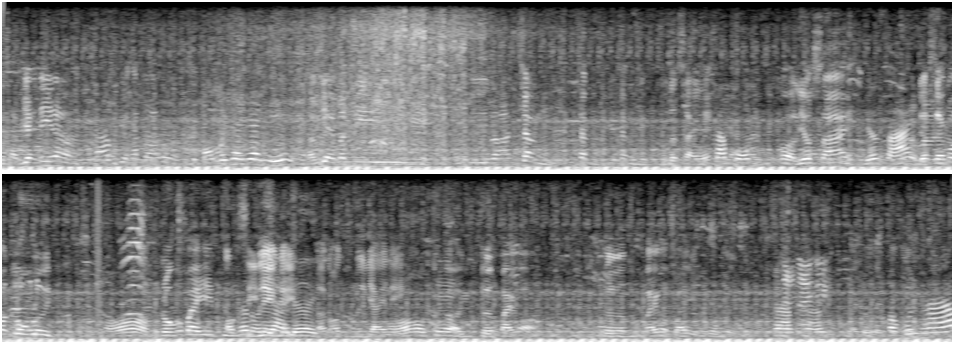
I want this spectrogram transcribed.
ไปเจอสามแยกนี่นะสามแยกข้างหน้านู่นอ๋อไม่ใช่แยกนี้ สามแยกมันมีมันมีร้านช่างช่างช่างมอเตอร์ไซค์ครับผมแล้วก็เลี้ยวซ้ายเลี้ยวซ้าย เลี้ยวซ้ายก็ตรงเลยอ๋อ ตรงเข้าไปถึอองกถนนสีเลนใหญ่เลยเลยแล้วต่อถนนใหญ่เลยอ๋อโอเค แล้วก็ยูเทิร์นไปก็เทิร์นไปก็ไปตรงเลยครับครับ ไปตรงเลย ขอบคุณครับ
